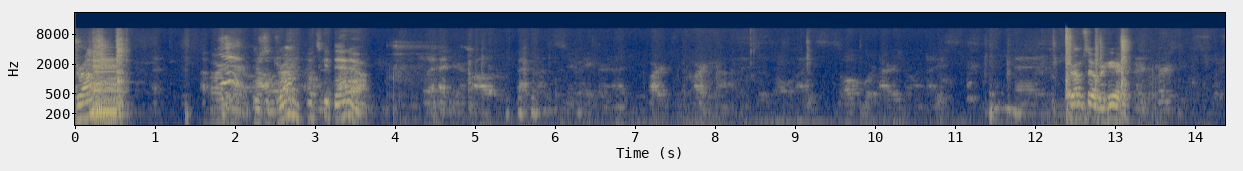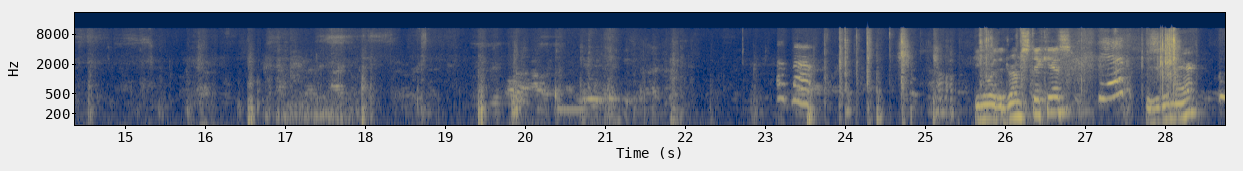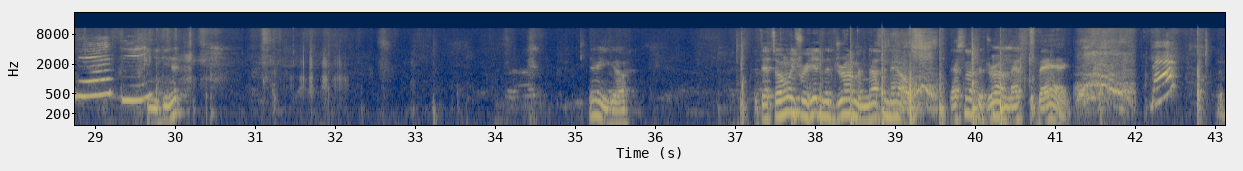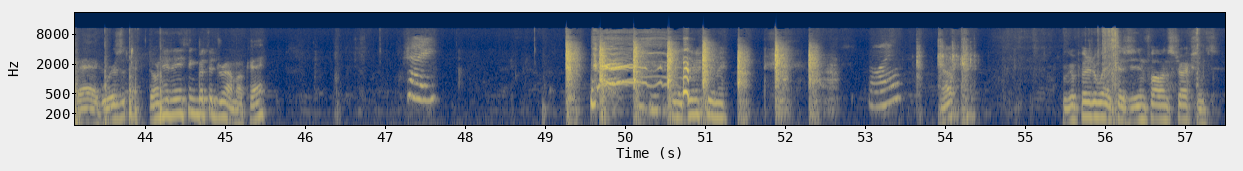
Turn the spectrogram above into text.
drum? There's a drum. Let's get that out. Drum's over here. Do you know where the drumstick is? Yes. Is it in there? Can you get it? There you go. But that's only for hitting the drum and nothing else. That's not the drum, that's the bag. The bag. Where's it? Don't hit anything but the drum, okay? Okay. Okay, give it to me. Fine. Nope. We're gonna put it away because you didn't follow instructions.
